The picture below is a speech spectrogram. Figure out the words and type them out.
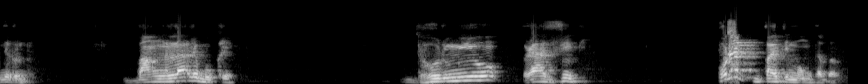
দেখুন, বাংলার বুকে ধর্মীয় রাজনীতি, প্রোডাক্ট বাইতে মমতা বাবু,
